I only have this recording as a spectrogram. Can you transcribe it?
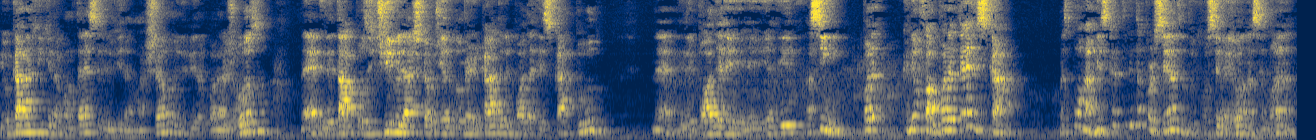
E o cara, o que, que acontece? Ele vira machão, ele vira corajoso, né? ele está positivo, ele acha que é o dinheiro do mercado, ele pode arriscar tudo. Né? Ele pode, assim, pode, que nem eu falo, pode até arriscar, mas, porra, arrisca 30% do que você ganhou na semana,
